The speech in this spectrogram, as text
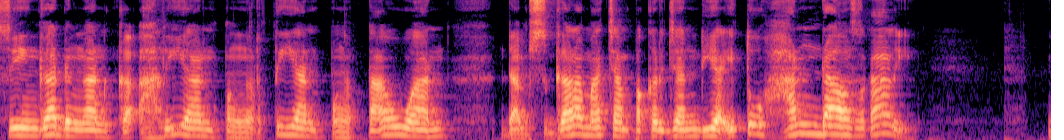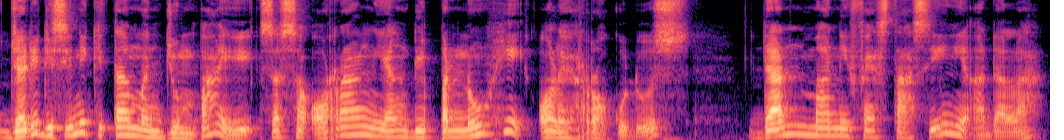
sehingga dengan keahlian, pengertian, pengetahuan dan segala macam pekerjaan dia itu handal sekali. Jadi di sini kita menjumpai seseorang yang dipenuhi oleh Roh Kudus dan manifestasinya adalah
